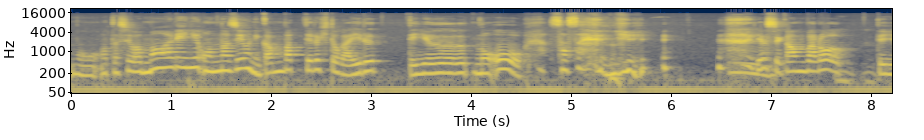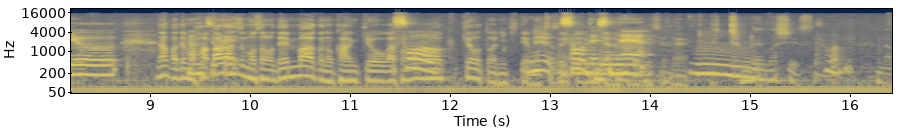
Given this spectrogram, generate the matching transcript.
もう私は周りに同じように頑張ってる人がいるっていうのを支えによし頑張ろうっていうなんかでも図らずもそのデンマークの環境がそのまま京都に来てもね続いてそうでるみたいなですよね。うん。めっちゃ羨ましいですね。そう。流れ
